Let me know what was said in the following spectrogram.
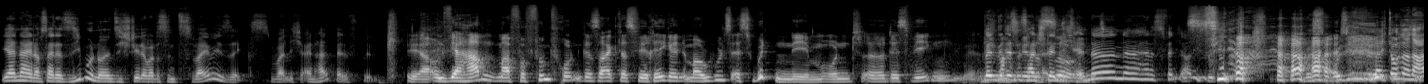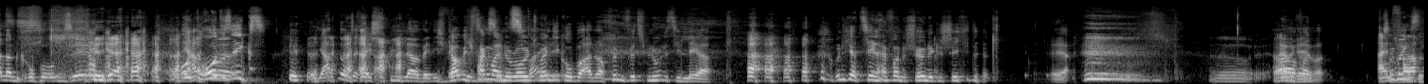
Ja, nein, auf Seite 97 steht aber, das sind 2W6, weil ich ein Halbelf bin. Ja, und wir haben mal vor fünf Runden gesagt, dass wir Regeln immer Rules as written nehmen und äh, deswegen. äh, Wenn wir das jetzt halt ständig so. ändern, na, das fände ich auch nicht so. Ja. Muss, muss ich vielleicht doch nach einer anderen Gruppe umsehen. Und rotes X! Ihr habt nur drei Spieler, wenn ich Ich glaube, ich fange mal eine Roll 20 Roll-20-Gruppe an. Nach 45 Minuten ist sie leer. Und ich erzähle einfach eine schöne Geschichte. Ja. Ah, Okay, fand- aber- Einfach. Übrigens,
